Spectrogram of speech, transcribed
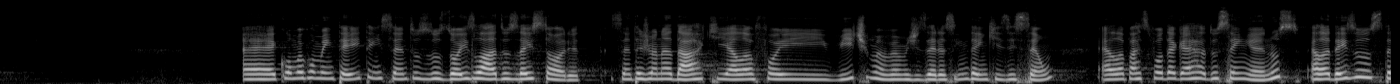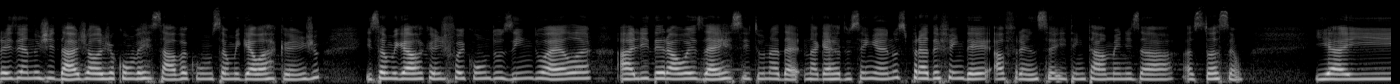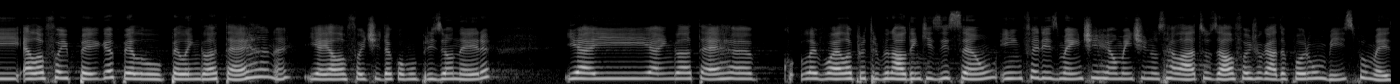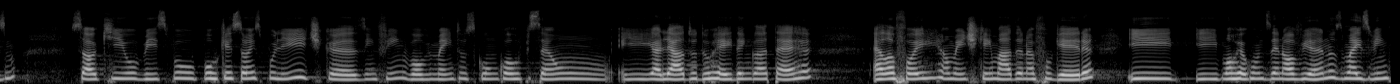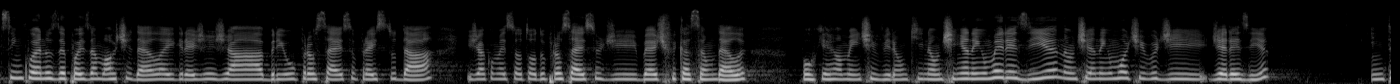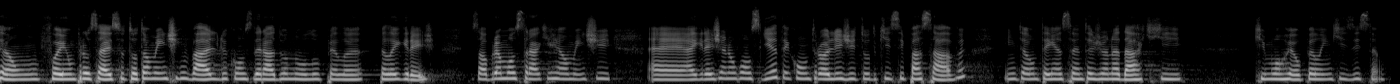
É, como eu comentei, tem santos dos dois lados da história. Santa Joana d'Arc, ela foi vítima, vamos dizer assim, da Inquisição. Ela participou da Guerra dos 100 Anos. Ela, desde os 13 anos de idade, ela já conversava com São Miguel Arcanjo e São Miguel Arcanjo foi conduzindo ela a liderar o exército na, na Guerra dos 100 Anos para defender a França e tentar amenizar a situação. E aí ela foi pega pelo, pela Inglaterra, né? E aí ela foi tida como prisioneira. E aí a Inglaterra levou ela para o Tribunal da Inquisição e infelizmente, realmente nos relatos, ela foi julgada por um bispo mesmo. Só que o bispo, por questões políticas, enfim, envolvimentos com corrupção e aliado do rei da Inglaterra, ela foi realmente queimada na fogueira e, e, morreu com 19 anos, mas 25 anos depois da morte dela, a igreja já abriu o processo para estudar e já começou todo o processo de beatificação dela, porque realmente viram que não tinha nenhuma heresia, não tinha nenhum motivo de, de heresia. Então, foi um processo totalmente inválido e considerado nulo pela, pela igreja. Só para mostrar que realmente é, a igreja não conseguia ter controle de tudo que se passava. Então, tem a Santa Joana d'Arc que, que morreu pela Inquisição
